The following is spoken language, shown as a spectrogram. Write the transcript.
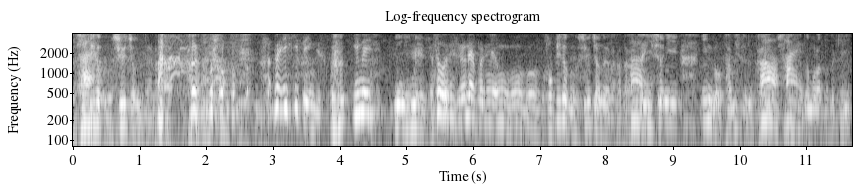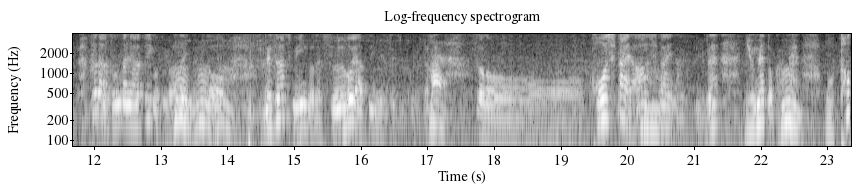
うホビ族の酋長みたいな方がいるんですよ、それ生きていいんですか？イメージ。イメージ。そうですよねやっぱりね。うんうんうん。ホピ族の酋長のような方がね、はい。一緒にインドを旅する会をさせてもらった時、普段そんなに熱いこと言わないんだけど、珍しくインドですごい熱いメッセージをくれてね、はい。そのこうしたいああしたいなんていうね、夢とかね、もうとっ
